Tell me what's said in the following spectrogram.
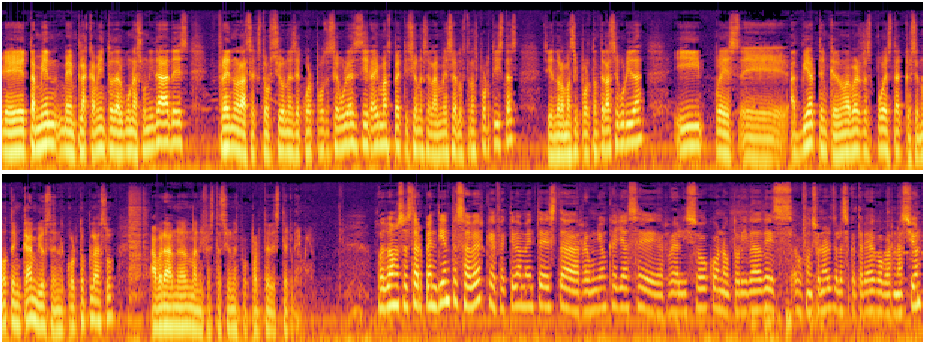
Eh, también emplacamiento de algunas unidades, freno a las extorsiones de cuerpos de seguridad, es decir, hay más peticiones en la mesa de los transportistas, siendo la más importante la seguridad, y pues eh, advierten que de no haber respuesta, que se noten cambios en el corto plazo, habrá nuevas manifestaciones por parte de este gremio. Pues vamos a estar pendientes a ver que efectivamente esta reunión que ya se realizó con autoridades o funcionarios de la Secretaría de Gobernación,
